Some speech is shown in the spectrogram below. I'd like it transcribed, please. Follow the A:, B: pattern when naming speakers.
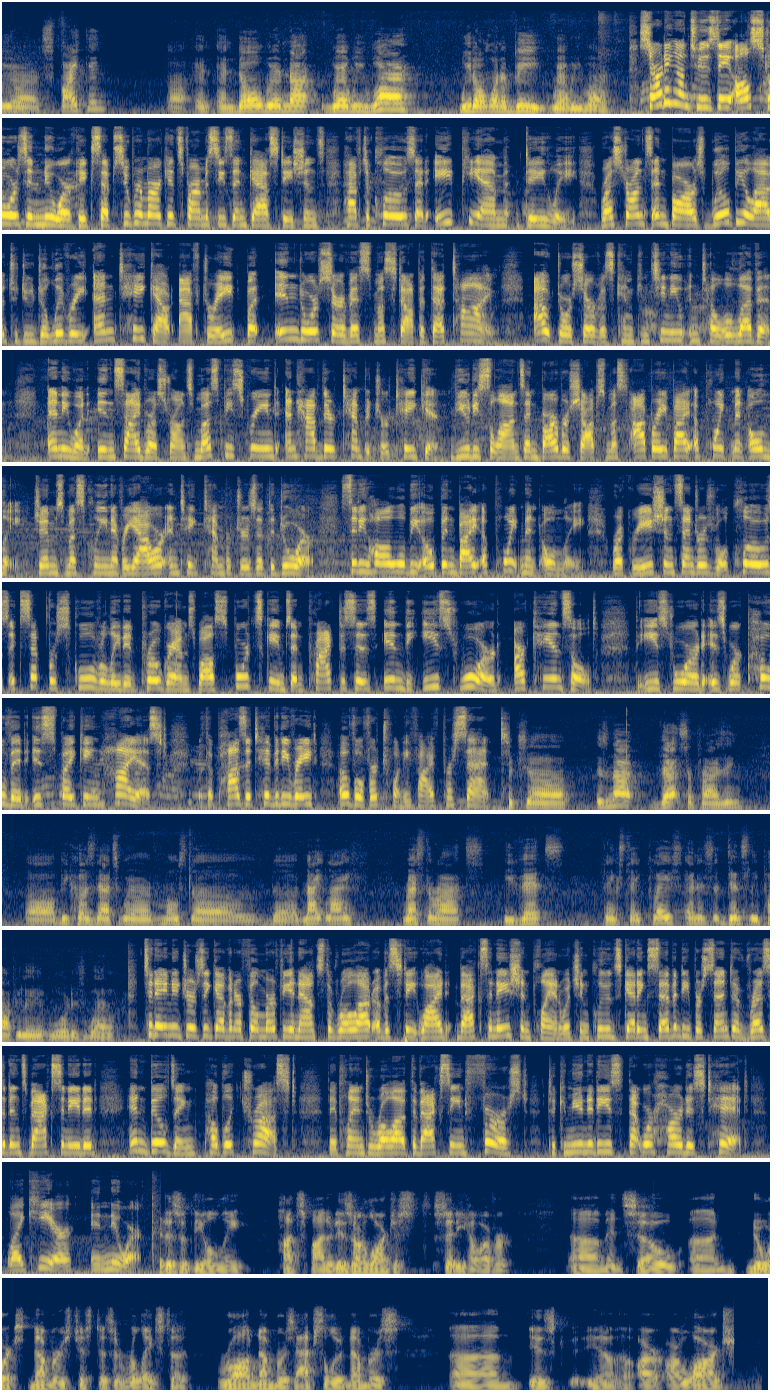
A: we are spiking, uh, and, and though we're not where we were, we don't want to be where we were.
B: Starting on Tuesday, all stores in Newark, except supermarkets, pharmacies, and gas stations, have to close at 8 p.m. daily. Restaurants and bars will be allowed to do delivery and takeout after 8, but indoor service must stop at that time. Outdoor service can continue until 11. Anyone inside restaurants must be screened and have their temperature taken. Beauty salons and barber shops must operate by appointment only. Gyms must clean every hour and take temperatures at the door. City Hall will be open by appointment only. Recreation centers will close except for school related programs, while sports games and practices in the East Ward are canceled. The East Ward is where COVID is spiking highest, with a positivity rate of over 25%.
A: Which uh, is not that surprising uh, because that's where most of the nightlife, restaurants, events, things take place, and it's a densely populated ward as well.
B: Today, New Jersey Governor Phil Murphy announced the rollout of a statewide vaccination plan, which includes getting 70% of residents vaccinated and building public trust. They plan to roll out the vaccine first to communities that were hardest hit, like here in Newark.
C: It isn't the only hotspot. It is our largest city, however. Um, and so uh, Newark's numbers, just as it relates to raw numbers, absolute numbers, um, is you know are are large.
